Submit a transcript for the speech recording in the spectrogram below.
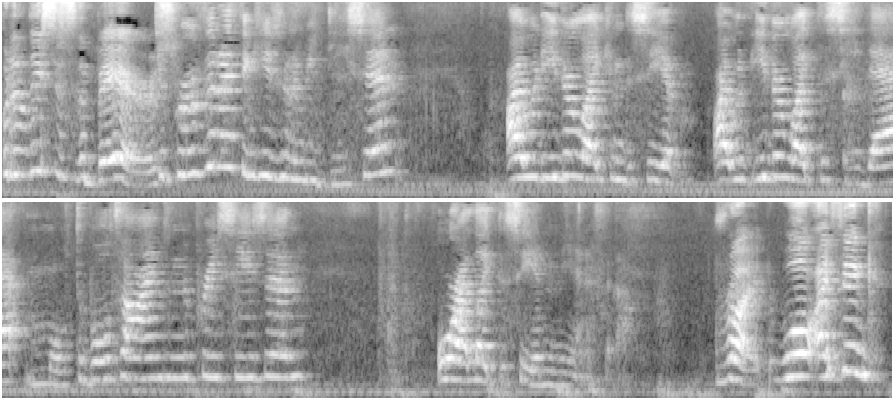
but at least it's the bears To prove that I think he's going to be decent, I would either like him to see it. I would either like to see that multiple times in the preseason, or I'd like to see it in the NFL Right. Well, I think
